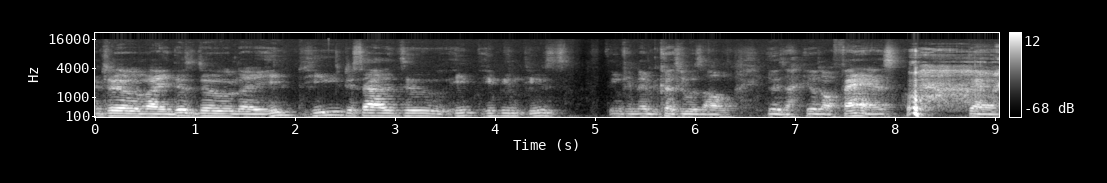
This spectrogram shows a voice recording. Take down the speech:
Until like this dude, like he he decided to he he be, he was thinking that because he was all he was he was all fast that,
